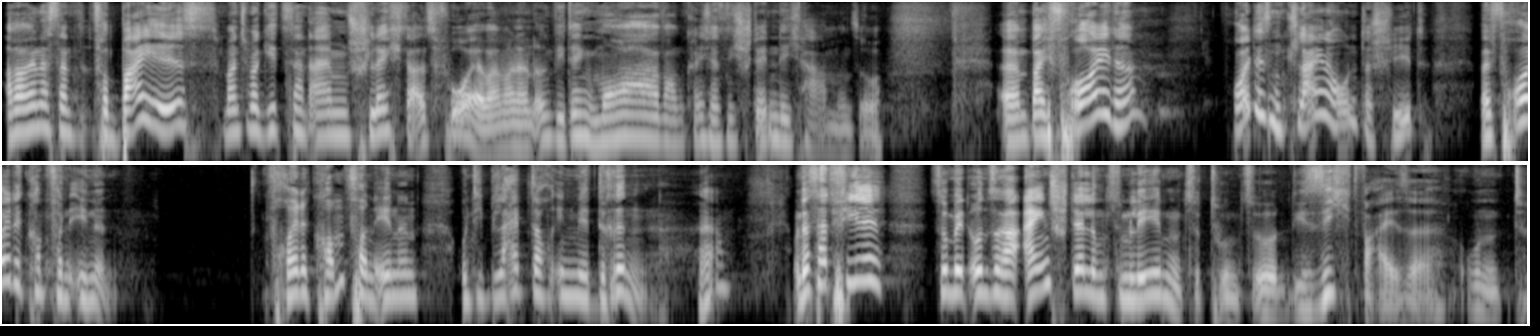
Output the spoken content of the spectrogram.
aber wenn das dann vorbei ist, manchmal geht es dann einem schlechter als vorher, weil man dann irgendwie denkt, boah, warum kann ich das nicht ständig haben und so. Ähm, bei Freude, Freude ist ein kleiner Unterschied, weil Freude kommt von innen. Freude kommt von innen und die bleibt auch in mir drin. Ja? Und das hat viel so mit unserer Einstellung zum Leben zu tun, so die Sichtweise und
